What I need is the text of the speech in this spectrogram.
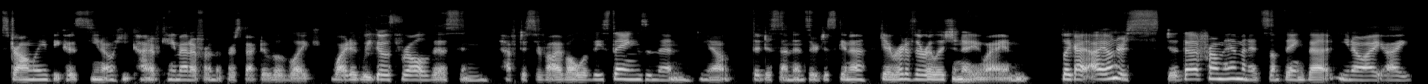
strongly because, you know, he kind of came at it from the perspective of like, why did we go through all of this and have to survive all of these things? And then, you know, the descendants are just going to get rid of the religion anyway. And like, I, I, understood that from him. And it's something that, you know, I, I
